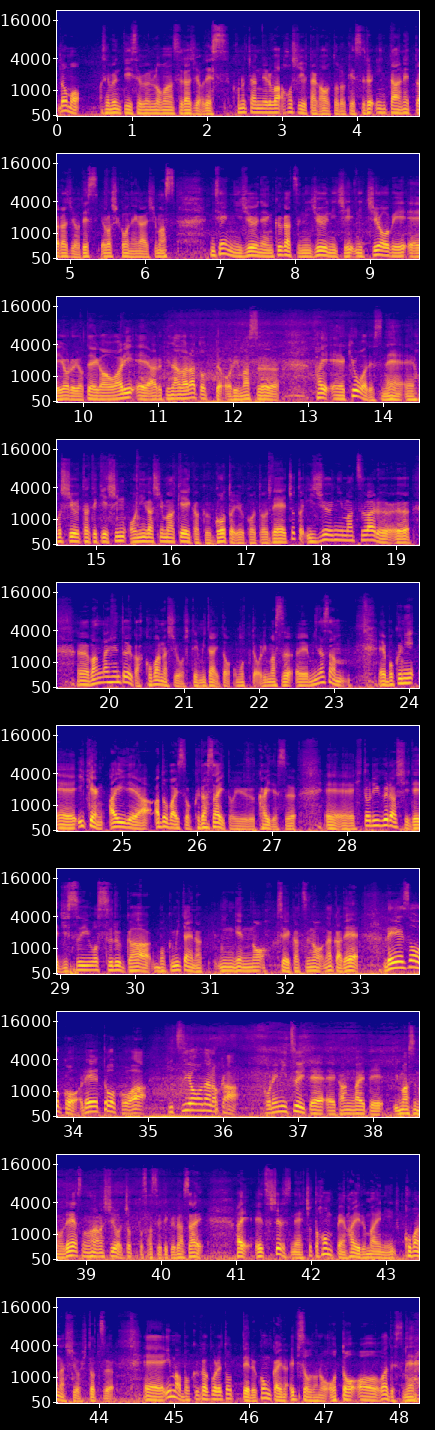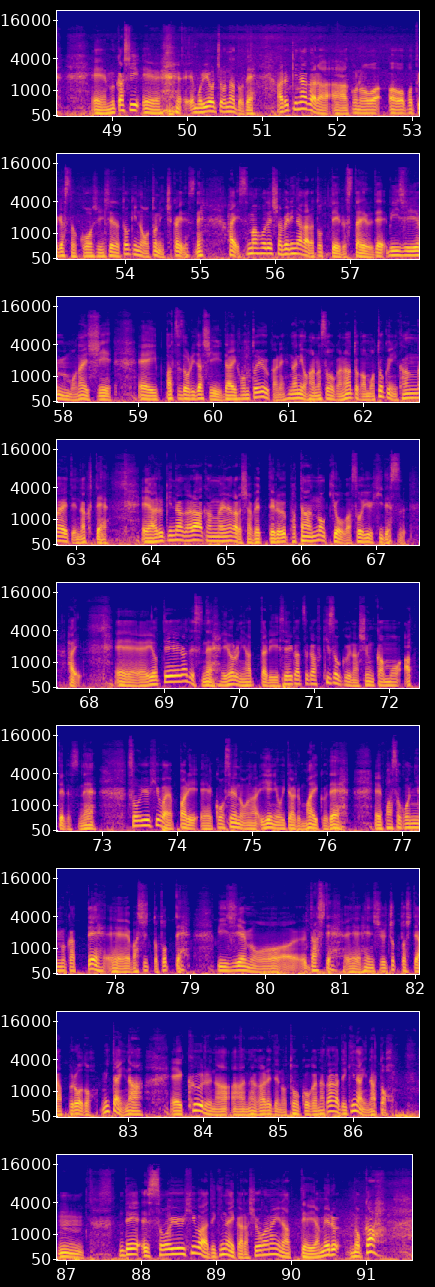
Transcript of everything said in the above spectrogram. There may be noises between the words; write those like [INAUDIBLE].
どうも、セブンティーセブンロマンスラジオです。このチャンネルは星歌がお届けするインターネットラジオです。よろしくお願いします。2020年9月20日日曜日、えー、夜予定が終わり、えー、歩きながら撮っております。はい、えー、今日はですね、え星歌的新鬼ヶ島計画5ということで、ちょっと移住にまつわる、え番外編というか小話をしてみたいと思っております。え皆さん、え僕に、え意見、アイデア、アドバイスをくださいという回です。え一人暮らしで自炊をするが、僕みたいな人間の生活の中で冷蔵庫冷凍庫は必要なのかこれについて、え考えていますので、その話をちょっとさせてください。はい、えー、そしてですね、ちょっと本編入る前に小話を一つ。えー、今僕がこれ撮ってる今回のエピソードの音はですね、えー、昔、えー、[LAUGHS] 森尾町などで歩きながら、あこのポッドキャストを更新してた時の音に近いですね。はい、スマホで喋りながら撮っているスタイルで BGM もないし、えー、一発撮りだし、台本というかね、何を話そうかなとかも特に考えてなくて、えー、歩きながら考えながら喋ってるパターンの記今日はそういう日です。はい。えー、予定がですね、夜にあったり、生活が不規則な瞬間もあってですね、そういう日はやっぱり、えー、高性能な家に置いてあるマイクで、えー、パソコンに向かって、えー、バシッと撮って、BGM を出して、えー、編集ちょっとしてアップロードみたいな、えー、クールな流れでの投稿がなかなかできないなと。うん。で、そういう日はできないからしょうがないなってやめるのか、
